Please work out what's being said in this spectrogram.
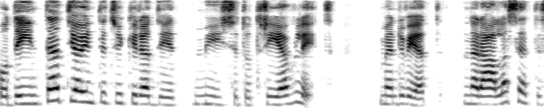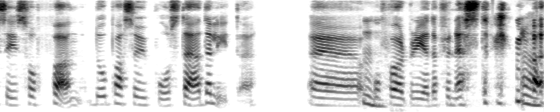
Och det är inte att jag inte tycker att det är mysigt och trevligt. Men du vet, när alla sätter sig i soffan, då passar jag på att städa lite. Eh, Mm. Och förbereda för nästa Ja.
